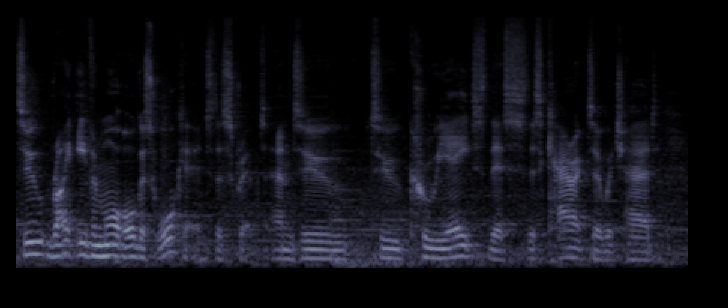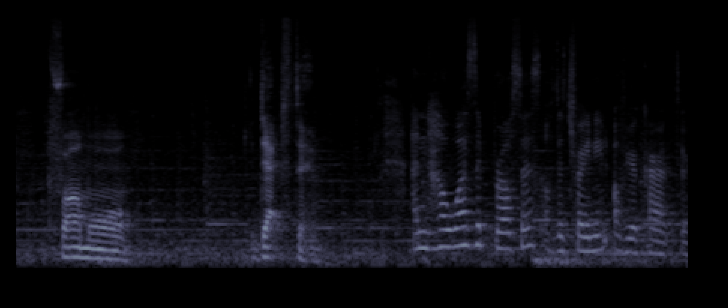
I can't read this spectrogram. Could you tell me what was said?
to write even more August Walker into the script and to to create this this character which had far more depth to him. And how was the process of the training of your character?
